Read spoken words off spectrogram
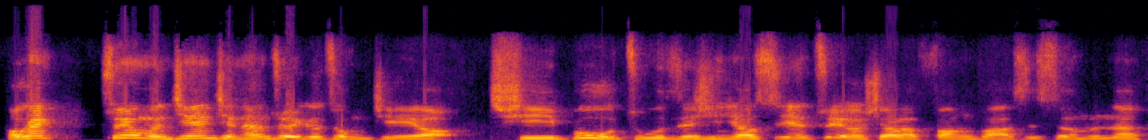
？OK，所以我们今天简单做一个总结哦。起步组织行销事业最有效的方法是什么呢？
